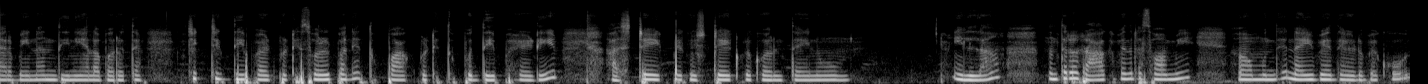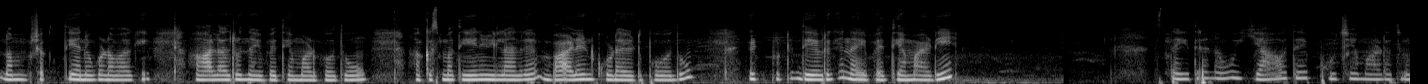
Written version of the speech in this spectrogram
ಆರ್ ಬಿ ನಂದಿನಿ ಎಲ್ಲ ಬರುತ್ತೆ. ಚಿಕ್ಕ ಚಿಕ್ಕ ದೀಪ ಇಟ್ಬಿಟ್ಟು ಸ್ವಲ್ಪನೇ ತುಪ್ಪ ಹಾಕ್ಬಿಟ್ಟು ತುಪ್ಪದ ದೀಪ ಇಡಿ. ಅಷ್ಟೇ ಇಕ್ಬೇಕು, ಇಷ್ಟೇ ಇಕ್ಬೇಕು ಅಂತ ಏನು ಇಲ್ಲ. ನಂತರ ರಾಘವೇಂದ್ರ ಸ್ವಾಮಿ ಮುಂದೆ ನೈವೇದ್ಯ ಇಡಬೇಕು. ನಮ್ಮ ಶಕ್ತಿ ಅನುಗುಣವಾಗಿ ಹಾಲಾದರೂ ನೈವೇದ್ಯ ಮಾಡ್ಬೋದು. ಅಕಸ್ಮಾತ್ ಏನೂ ಇಲ್ಲ ಅಂದರೆ ಬಾಳೆಹಣ್ಣು ಕೂಡ ಇಡ್ಬೋದು. ಇಟ್ಬಿಟ್ಟು ದೇವರಿಗೆ ನೈವೇದ್ಯ ಮಾಡಿ. ಸ್ನೇಹಿತರೆ, ನಾವು ಯಾವುದೇ ಪೂಜೆ ಮಾಡಿದ್ರೂ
